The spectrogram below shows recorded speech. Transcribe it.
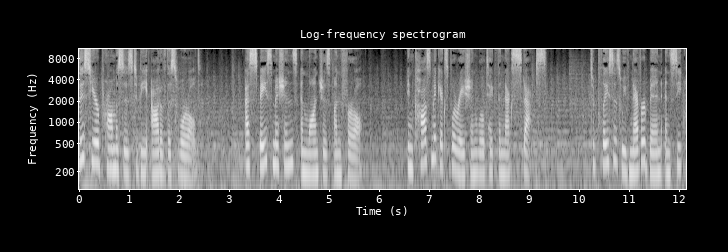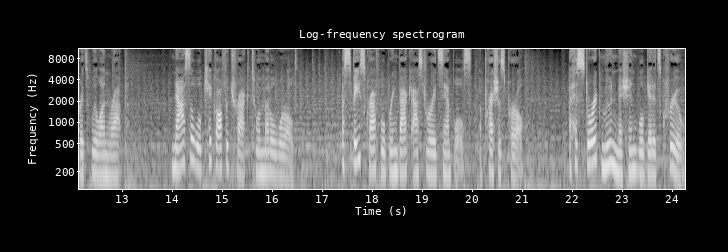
This year promises to be out of this world. As space missions and launches unfurl, in cosmic exploration, we'll take the next steps to places we've never been and secrets we'll unwrap. NASA will kick off a trek to a metal world. A spacecraft will bring back asteroid samples, a precious pearl. A historic moon mission will get its crew.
